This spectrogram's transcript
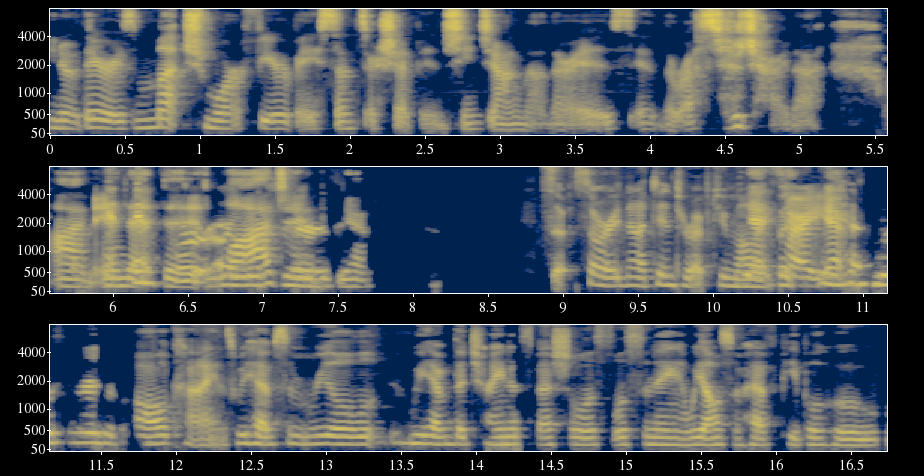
you know there is much more fear-based censorship in Xinjiang than there is in the rest of China, um, and, and, that the logic. Yeah. So sorry, not to interrupt you, Molly, yeah, but sorry, we yeah. have listeners of all kinds. We have some real, we have the China specialists listening, and we also have people who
